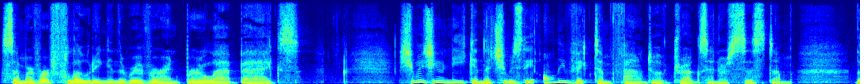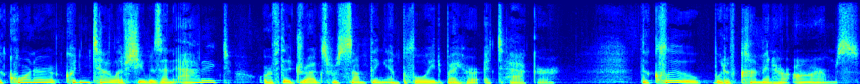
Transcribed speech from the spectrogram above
some of her floating in the river in burlap bags. She was unique in that she was the only victim found to have drugs in her system. The coroner couldn't tell if she was an addict or if the drugs were something employed by her attacker. The clue would have come in her arms,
